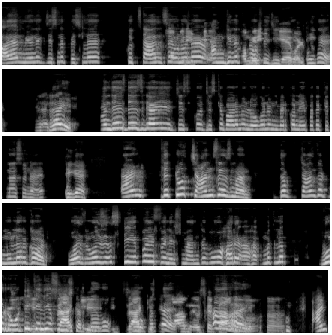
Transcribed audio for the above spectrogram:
Bayern Munich जिसने पिछले कुछ साल से उन्होंने अनगिनत ट्रॉफी जीती है ठीक है? Right and there this guy जिसको जिसके बारे में लोगों ने मेरे को नहीं पता कितना सुना है ठीक है? And the two chances man the chance that Muller got was was a staple finish man तो वो हर- मतलब वो रोटी के लिए फिनिश exactly, करता है वो वो exactly, पता है उसका काम है उसका हाँ काम है भाई। वो हाँ. and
